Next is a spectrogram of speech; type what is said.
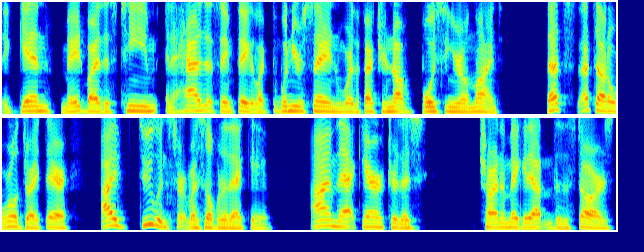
Again, made by this team, and it has that same thing. Like when you're saying where the fact you're not voicing your own lines, that's that's Outer Worlds right there. I do insert myself into that game. I'm that character that's trying to make it out into the stars.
